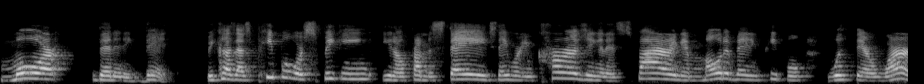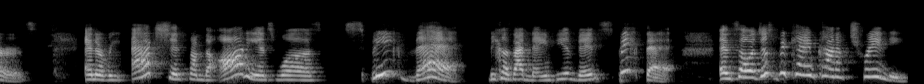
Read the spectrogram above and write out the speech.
more than an event because as people were speaking, you know, from the stage, they were encouraging and inspiring and motivating people with their words. And a reaction from the audience was, speak that, because I named the event Speak That. And so it just became kind of trendy.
